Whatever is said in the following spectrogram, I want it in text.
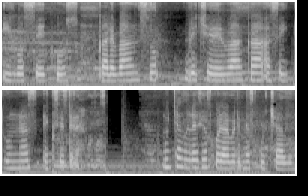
higos secos, garbanzo, leche de vaca, aceitunas, etc. Muchas gracias por haberme escuchado.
